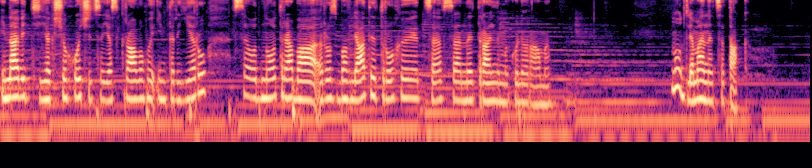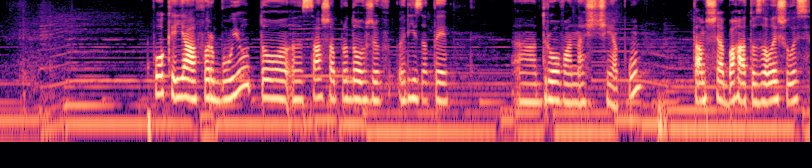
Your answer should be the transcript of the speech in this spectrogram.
І навіть якщо хочеться яскравого інтер'єру, все одно треба розбавляти трохи це все нейтральними кольорами. Ну, для мене це так. Поки я фарбую, то е, Саша продовжив різати е, дрова на щепу. Там ще багато залишилось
